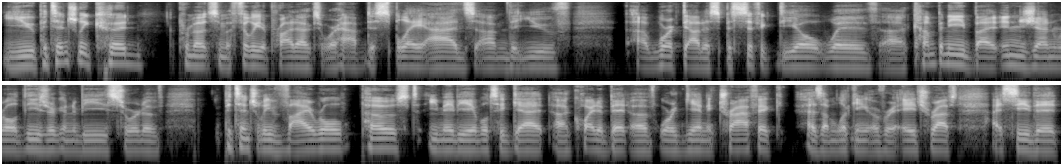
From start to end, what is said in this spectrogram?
You potentially could promote some affiliate products or have display ads um, that you've uh, worked out a specific deal with a company, but in general, these are going to be sort of potentially viral post, you may be able to get uh, quite a bit of organic traffic. As I'm looking over at Ahrefs, I see that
